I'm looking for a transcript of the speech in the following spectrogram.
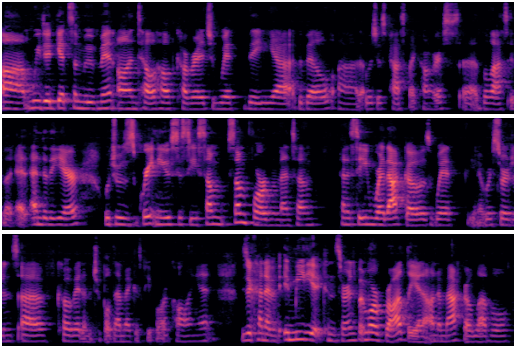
um, we did get some movement on telehealth coverage with the uh, the bill uh, that was just passed by Congress uh, the last at end of the year, which was great news to see some some forward momentum. Kind of seeing where that goes with you know resurgence of COVID and the triple demic, as people are calling it. These are kind of immediate concerns, but more broadly and on a macro level,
